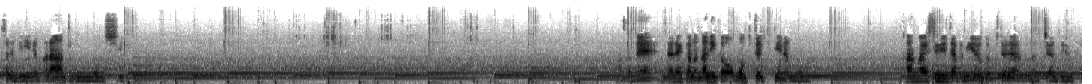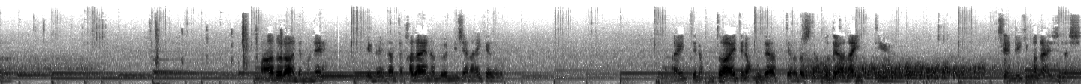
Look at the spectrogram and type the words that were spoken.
それでいいのかなとも思うし。あとね、誰かの何かを思ってっていうのも、考えすぎてやっぱ身動き一人でなくなっちゃうというか、まあ、アドラーでもね、有名になった課題の分離じゃないけど、相手のことは相手のことであって、私のことではないっていう線引きも大事だし、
